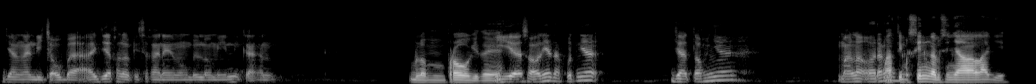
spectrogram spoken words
jangan dicoba aja kalau misalkan emang belum ini kan Belum pro gitu ya? iya soalnya takutnya jatuhnya malah orang Mati mesin nggak bisa nyala lagi.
